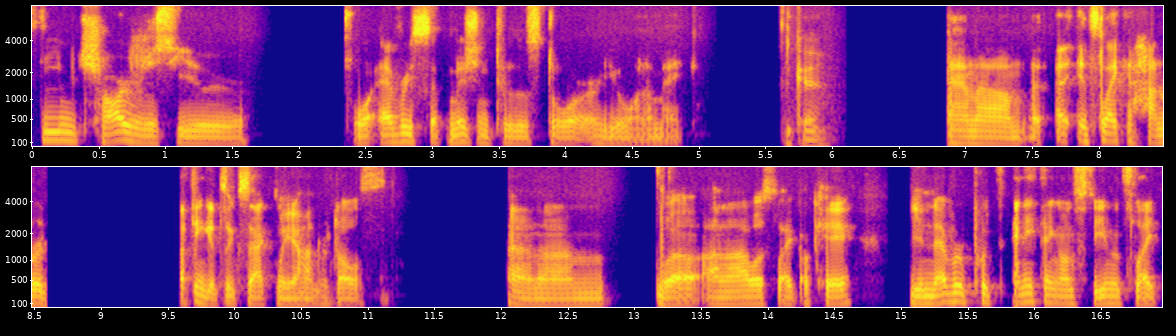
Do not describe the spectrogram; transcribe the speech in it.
Steam charges you for every submission to the store you want to make, okay. and um, it's like a hundred. I think it's exactly a hundred dollars. And um, well, and I was like, okay, you never put anything on Steam. It's like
